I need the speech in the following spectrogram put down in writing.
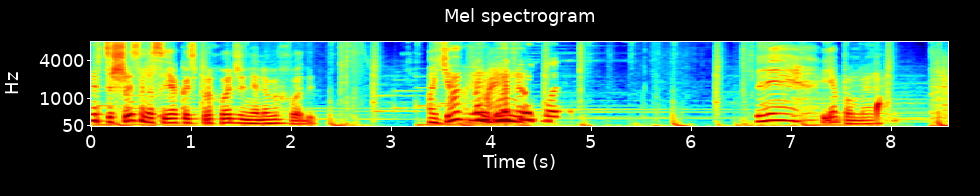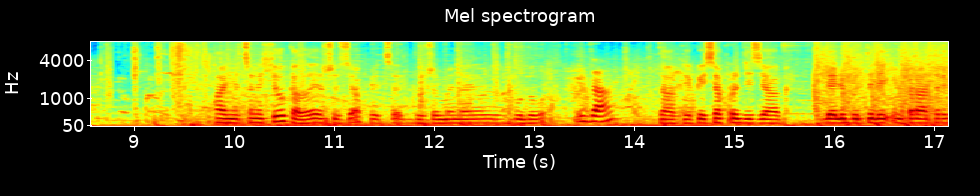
Це щось у нас якось проходження не виходить. А як він Мен в не мене. приходить. Ех, я помер. А, ні, це не хілка, але я щось взяв, і це дуже мене збудило. Да. Так, якийсь афродізіак для любителів імператорів.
